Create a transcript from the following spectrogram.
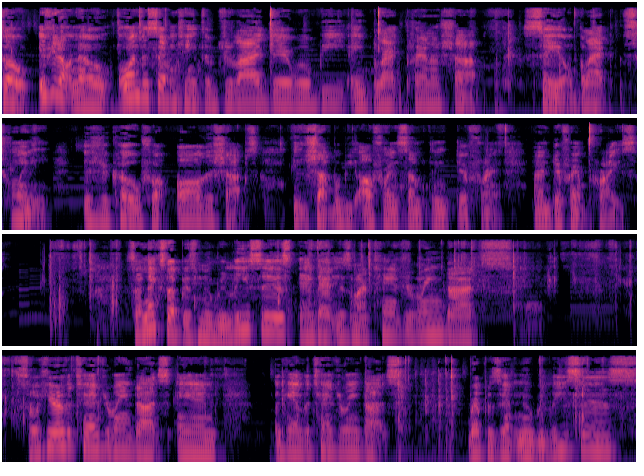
So if you don't know, on the 17th of July, there will be a Black Planner Shop sale. Black 20 is your code for all the shops. Each shop will be offering something different and a different price. So next up is new releases, and that is my tangerine dots. So here are the tangerine dots, and again, the tangerine dots represent new releases.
